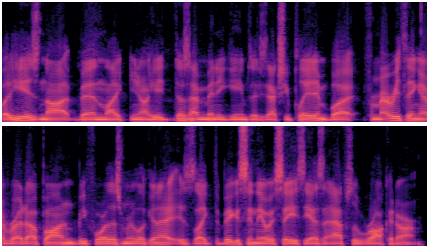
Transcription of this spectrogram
but he has not been like, you know, he doesn't have many games that he's actually played in, but from everything I've read up on before this when we're looking at it, is like the biggest thing they always say is he has an absolute rocket arm.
